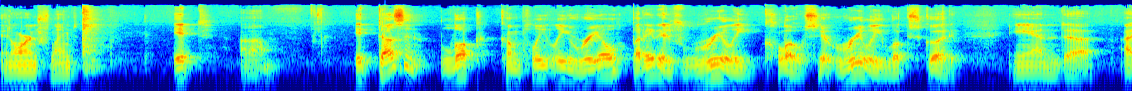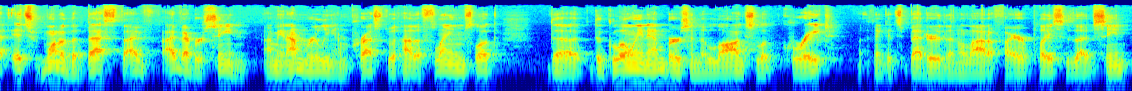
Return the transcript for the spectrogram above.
and orange flames. It um, it doesn't look completely real, but it is really close. It really looks good. And uh, it's one of the best I've I've ever seen. I mean, I'm really impressed with how the flames look. The the glowing embers and the logs look great. I think it's better than a lot of fireplaces I've seen.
